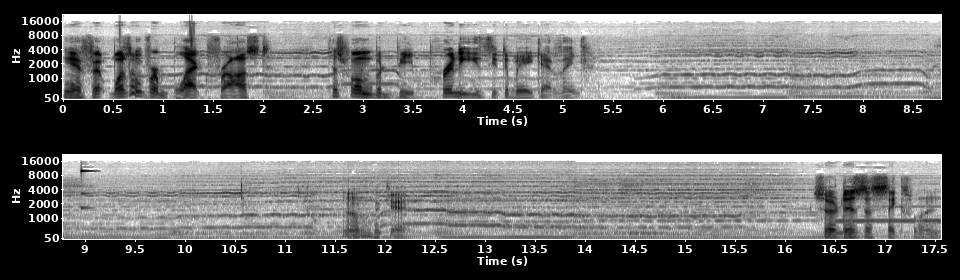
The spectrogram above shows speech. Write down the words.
Yeah, if it wasn't for Black Frost, this one would be pretty easy to make, I think. Oh, okay. So it is the sixth one.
